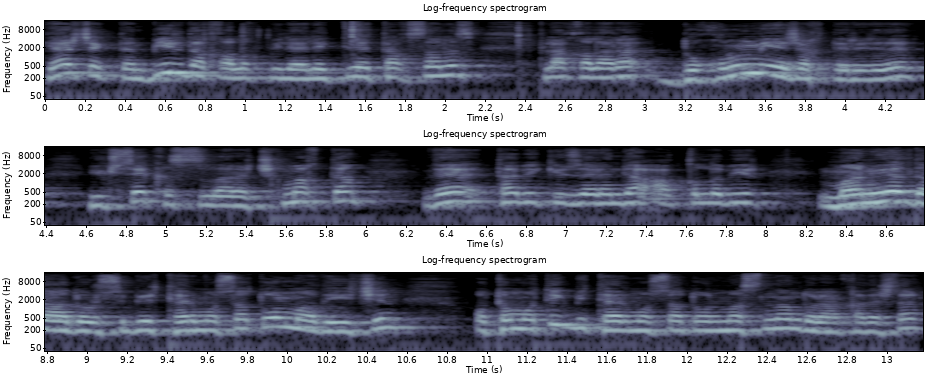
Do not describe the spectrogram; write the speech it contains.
gerçekten bir dakikalık bile elektriğe taksanız plakalara dokunulmayacak derecede yüksek ısılara çıkmakta ve tabii ki üzerinde akıllı bir manuel daha doğrusu bir termostat olmadığı için otomatik bir termostat olmasından dolayı arkadaşlar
